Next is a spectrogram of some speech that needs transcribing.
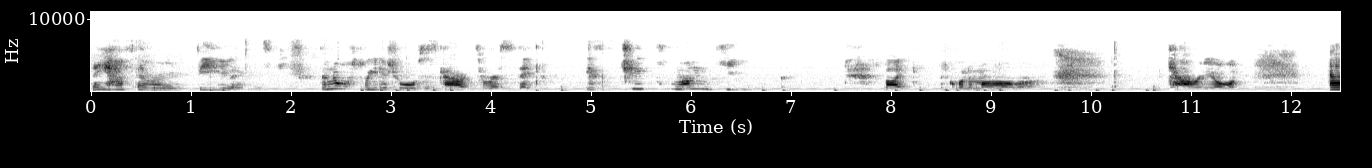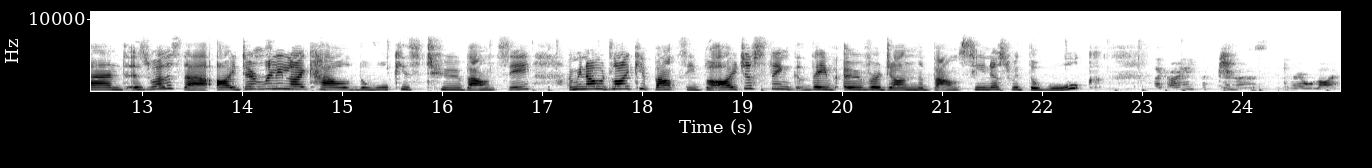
they have their own feelings. The North Swedish horse's characteristic is cheeky monkey, like the Connemara. Carry on. And as well as that, I don't really like how the walk is too bouncy. I mean, I would like it bouncy, but I just think they've overdone the bounciness with the walk. Like only beginners in real life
